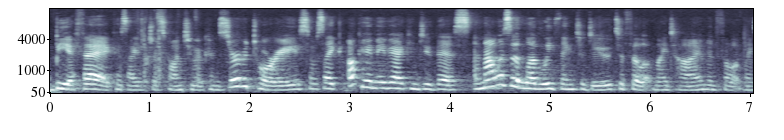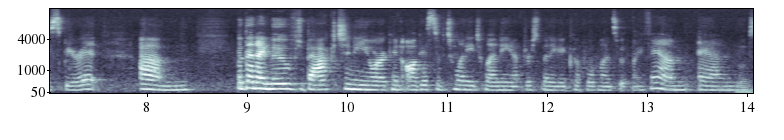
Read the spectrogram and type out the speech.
BFA because I'd just gone to a conservatory. So I was like, okay, maybe I can do this. And that was a lovely thing to do to fill up my time and fill up my spirit. Um, but then I moved back to New York in August of 2020 after spending a couple of months with my fam. And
